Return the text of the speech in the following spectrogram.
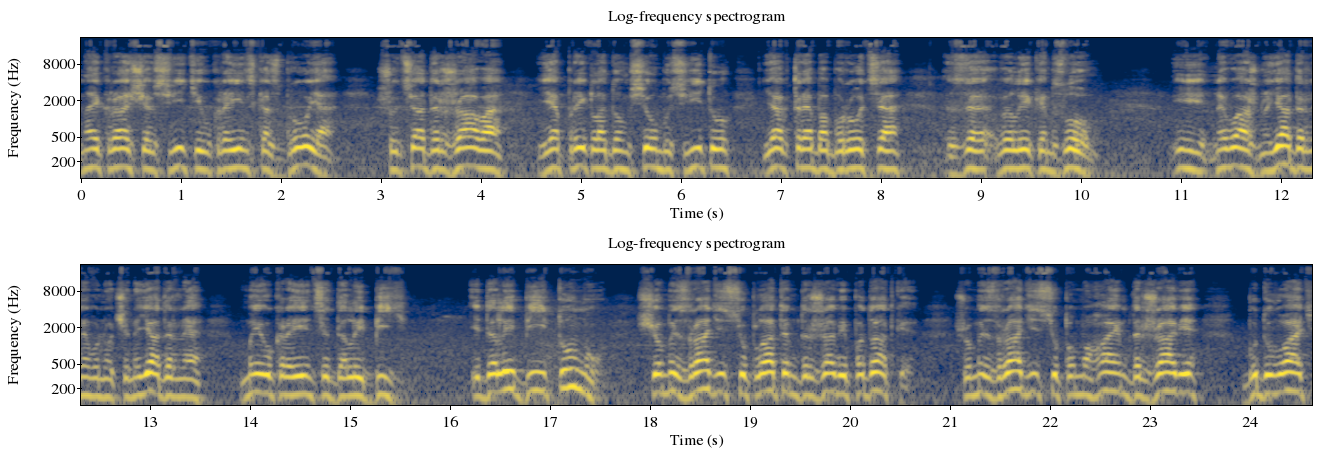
найкраща в світі українська зброя, що ця держава є прикладом всьому світу, як треба боротися з великим злом. І неважно, ядерне воно чи не ядерне, ми, українці, дали бій. І дали бій тому, що ми з радістю платимо державі податки, що ми з радістю допомагаємо державі будувати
